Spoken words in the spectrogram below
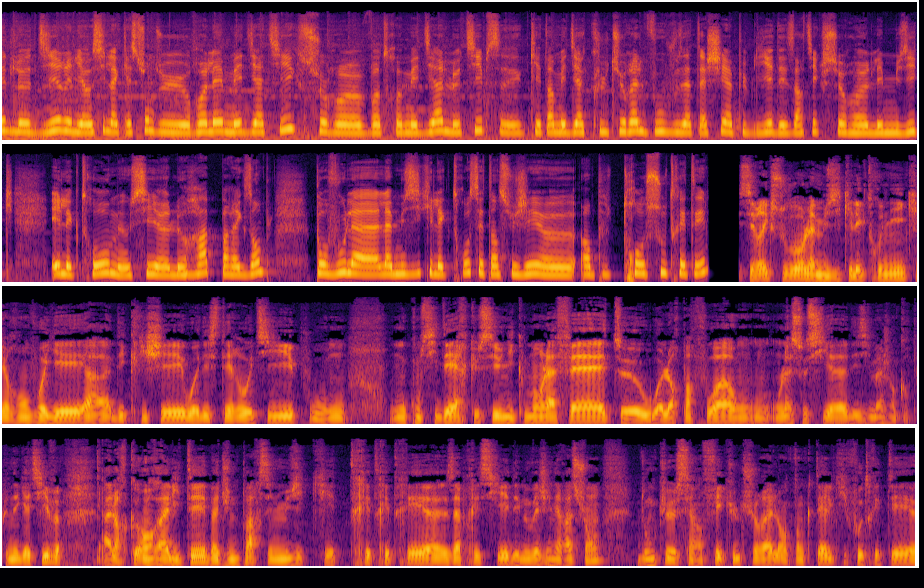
De le dire, il y a aussi la question du relais médiatique sur euh, votre média, Le Tips, qui est un média culturel. Vous vous attachez à publier des articles sur euh, les musiques électro, mais aussi euh, le rap, par exemple. Pour vous, la musique électro, c'est un sujet un peu trop sous-traité? C'est vrai que souvent la musique électronique est renvoyée à des clichés ou à des stéréotypes où on, on considère que c'est uniquement la fête euh, ou alors parfois on, on l'associe à des images encore plus négatives. Alors qu'en réalité bah, d'une part c'est une musique qui est très très très euh, appréciée des nouvelles générations. Donc euh, c'est un fait culturel en tant que tel qu'il faut traiter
